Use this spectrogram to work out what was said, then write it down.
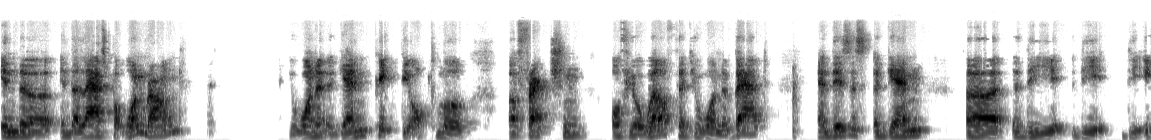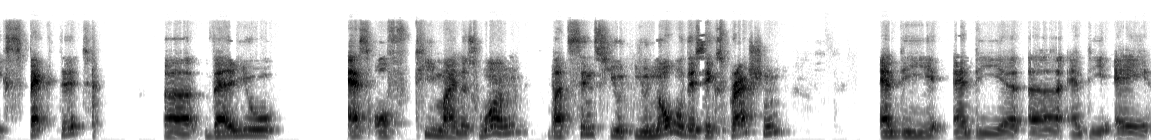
in the in the last but one round. You want to again pick the optimal uh, fraction of your wealth that you want to bet and this is again uh, the the the expected uh, value as of t minus one. But since you you know this expression and the and the uh, uh, and the a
